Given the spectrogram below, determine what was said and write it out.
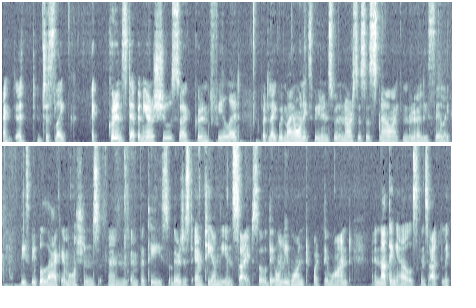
I, it just like I couldn't step in your shoes, so I couldn't feel it. But like with my own experience with a narcissist now, I can really say like these people lack emotions and empathy, so they're just empty on the inside. So they only want what they want, and nothing else can sat like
